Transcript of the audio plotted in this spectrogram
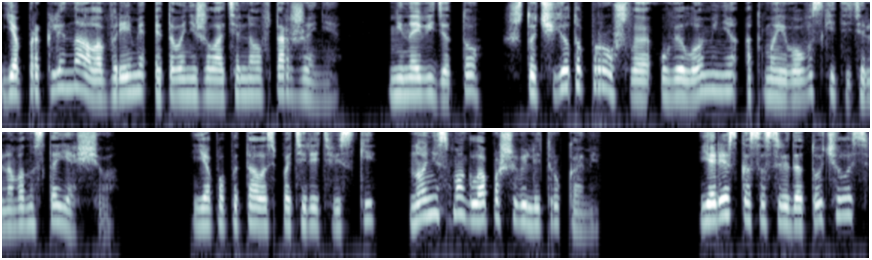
Я проклинала время этого нежелательного вторжения, ненавидя то, что чье-то прошлое увело меня от моего восхитительного настоящего. Я попыталась потереть виски, но не смогла пошевелить руками. Я резко сосредоточилась,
